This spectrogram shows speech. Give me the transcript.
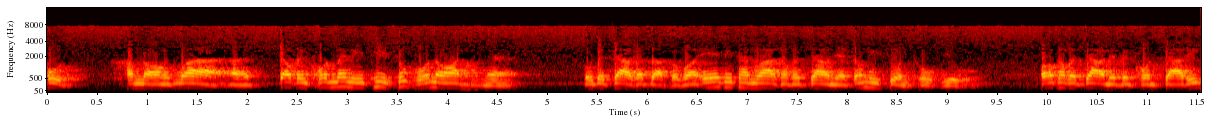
พูดคำนองว่าเจ้าเป็นคนไม่มีที่ซุกหัวนอนนะพระเจ้าก็ตรัสบอกว่า เอ๊ะที่ท่านว่าข้าพเจ้าเนี่ยก็มีส่วนถูกอยู่ เพราะข้าพเจ้าเนี่ยเป็นคนจาริก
